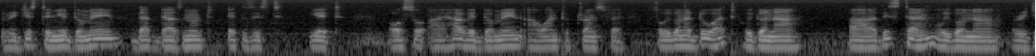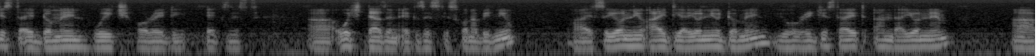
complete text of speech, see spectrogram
register new domain. That does not exist yet. Also I have a domain I want to transfer. So we're gonna do what? We're gonna uh, this time we're gonna register a domain which already exists uh, which doesn't exist. It's gonna be new. Uh, it's your new idea your new domain. You register it under your name. Uh,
